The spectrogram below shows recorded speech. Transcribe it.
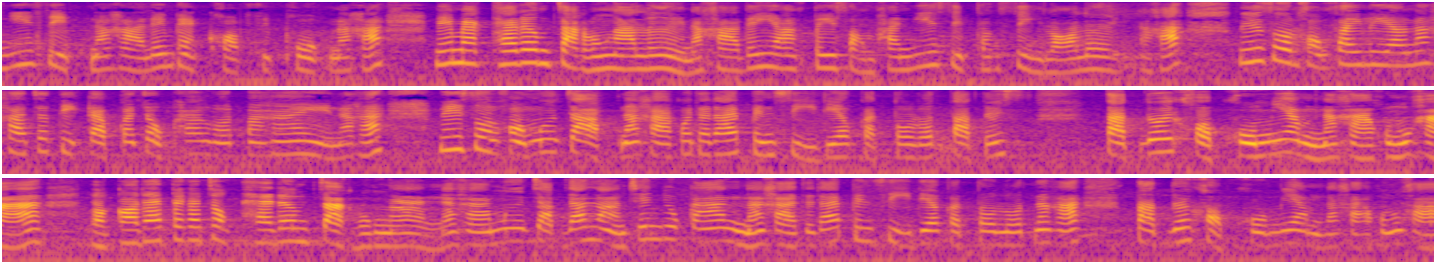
2020 นะคะ ได้แม็กขอบ 16 นะคะ ในแม็กแท้เริ่มจากโรงงานเลยนะคะ ได้ยางปี 2020 ทั้ง 4 ล้อเลยนะคะ ในส่วนของไฟเลี้ยวนะคะ จะติดกับกระจกข้างรถมาให้นะคะ ในส่วนของมือจับนะคะ ก็จะได้เป็นสีเดียวกับตัวรถตัดด้วย ตัดด้วยขอบโครเมียมนะคะคุณลูกค้า แล้วก็ได้เป็นกระจกแท้เดิมจากโรงงานนะคะ มือจับด้านหลังเช่นเดียวกันนะคะ จะได้เป็นสีเดียวกับตัวรถนะคะ ตัดด้วยขอบโครเมียมนะคะคุณลูกค้า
